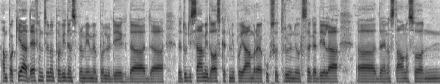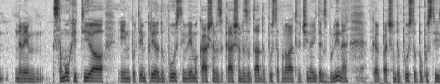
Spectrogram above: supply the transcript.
Ampak ja, definitivno pa vidim spremembe pri ljudeh, da, da, da tudi sami doskrat mi pojamrajo, kako so utrujeni od vsega dela, uh, da enostavno so, ne vem, samo hitijo in potem prijo dopust in vemo, kakšen, kakšen rezultat dopusta ponovadi večina itek zboline, ja. ker pač na dopustu popusti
